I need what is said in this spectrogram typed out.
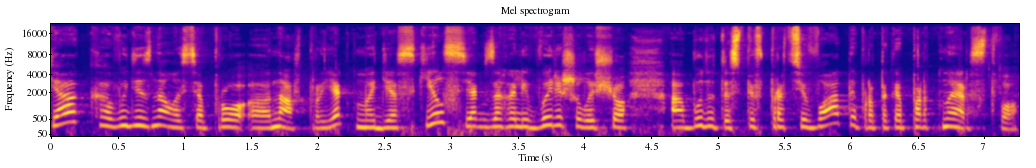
як ви дізналися про е, наш проєкт Media Skills? Як взагалі вирішили, що е, будете співпрацювати про таке партнерство?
